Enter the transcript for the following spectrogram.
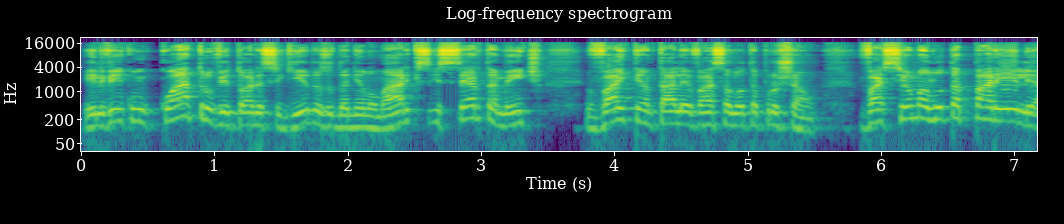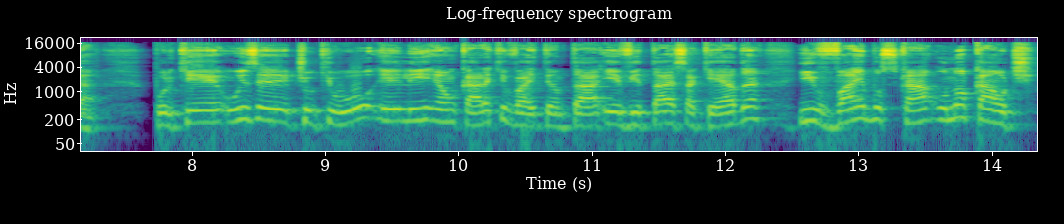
Ele vem com quatro vitórias seguidas, o Danilo Marques, e certamente vai tentar levar essa luta para o chão. Vai ser uma luta parelha. Porque o Izechukwu, ele é um cara que vai tentar evitar essa queda e vai buscar o nocaute.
